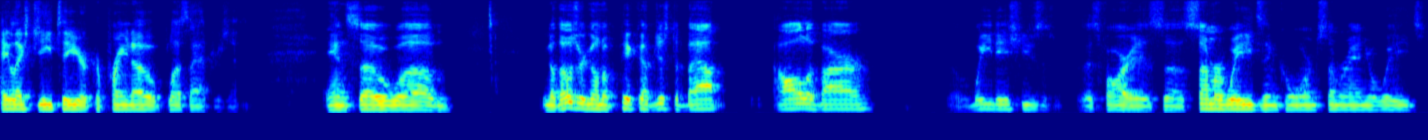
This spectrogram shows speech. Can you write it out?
Halex GT or Capreno plus atrazine. And so, um, you know, those are going to pick up just about all of our weed issues as far as uh, summer weeds in corn, summer annual weeds.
